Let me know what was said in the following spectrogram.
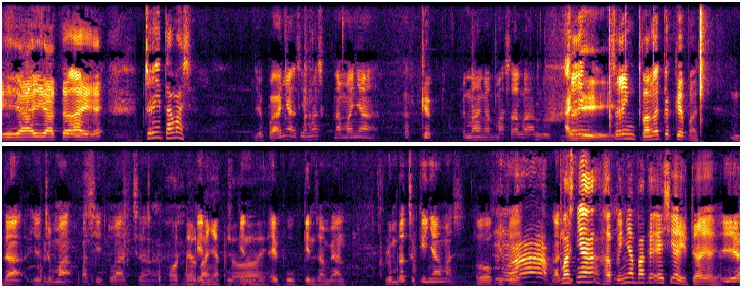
iya iya tuh air. Cerita Mas. Ya banyak sih Mas namanya kegap kenangan masa lalu. Sering sering banget ke gap Mas. Enggak, ya cuma pas itu aja. Hotel banyak, bukin, coy. eh bukin sampean. Belum rezekinya Mas. Oh gitu. ya. Lagi- Masnya HP-nya pakai Asia Hidayah ya? Iya.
